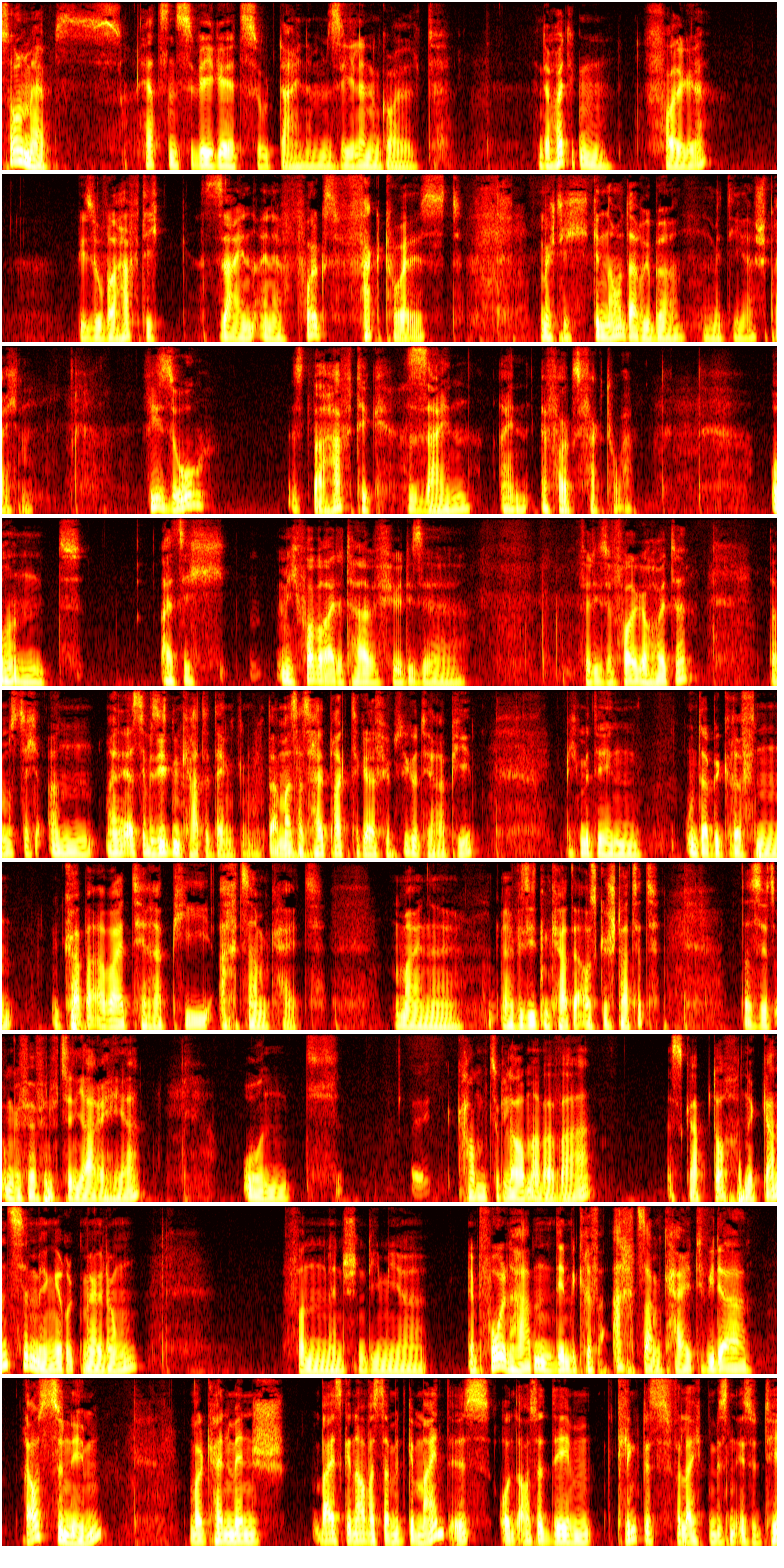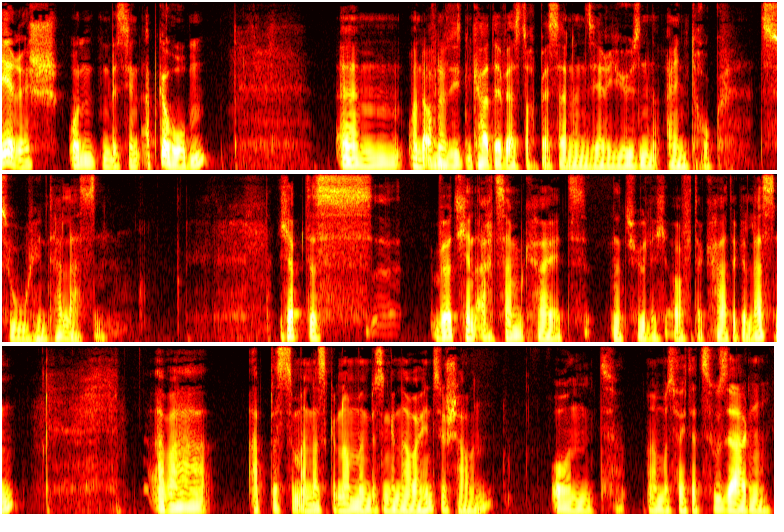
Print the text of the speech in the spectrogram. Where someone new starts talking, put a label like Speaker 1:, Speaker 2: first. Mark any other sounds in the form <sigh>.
Speaker 1: Soul Maps, Herzenswege zu deinem Seelengold. In der heutigen Folge, wieso wahrhaftig sein ein Erfolgsfaktor ist, möchte ich genau darüber mit dir sprechen. Wieso ist wahrhaftig sein ein Erfolgsfaktor? Und als ich mich vorbereitet habe für diese für diese Folge heute. Da musste ich an meine erste Visitenkarte denken. Damals als Heilpraktiker für Psychotherapie habe ich mit den Unterbegriffen Körperarbeit, Therapie, Achtsamkeit meine äh, Visitenkarte ausgestattet. Das ist jetzt ungefähr 15 Jahre her. Und äh, kaum zu glauben, aber wahr, es gab doch eine ganze Menge Rückmeldungen von Menschen, die mir empfohlen haben, den Begriff Achtsamkeit wieder rauszunehmen, weil kein Mensch weiß genau, was damit gemeint ist und außerdem klingt es vielleicht ein bisschen esoterisch und ein bisschen abgehoben. Ähm, und auf einer Visitenkarte wäre es doch besser, einen seriösen Eindruck zu hinterlassen. Ich habe das Wörtchen Achtsamkeit natürlich auf der Karte gelassen, aber habe das zum Anlass genommen, ein bisschen genauer hinzuschauen. Und man muss vielleicht dazu sagen,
